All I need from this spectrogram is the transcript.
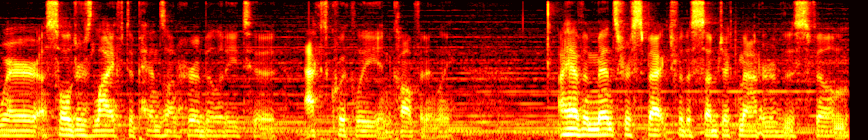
where a soldier's life depends on her ability to act quickly and confidently. I have immense respect for the subject matter of this film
